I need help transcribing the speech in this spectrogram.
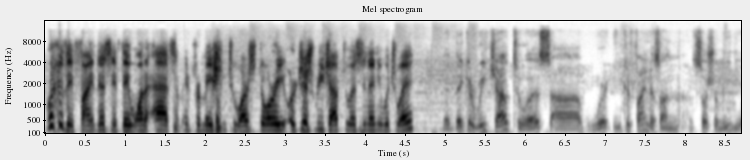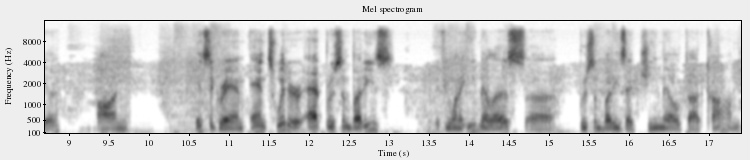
where could they find us if they want to add some information to our story or just reach out to us in any which way? They could reach out to us. Uh, we're, you could find us on social media, on Instagram and Twitter at Brewsome Buddies. If you want to email us, uh, Brewsome Buddies at gmail.com.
